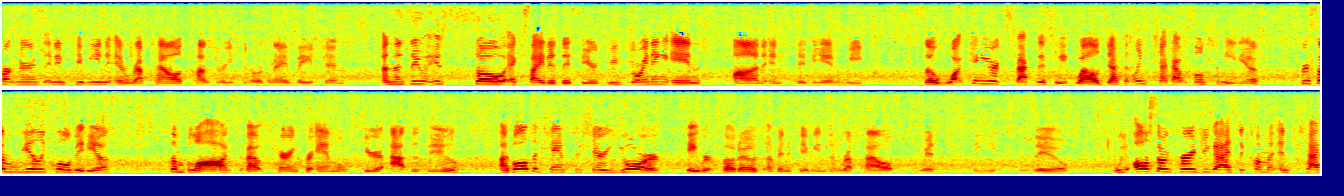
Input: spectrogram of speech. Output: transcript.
Partners in Amphibian and Reptile Conservation Organization. And the zoo is so excited this year to be joining in on Amphibian Week. So what can you expect this week? Well, definitely check out social media for some really cool videos, some blogs about caring for animals here at the zoo, as well as a chance to share your favorite photos of amphibians and reptiles with the zoo. We also encourage you guys to come and check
